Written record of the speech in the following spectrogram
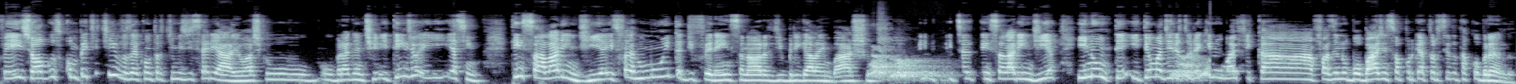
fez jogos competitivos né, contra times de Série A. Eu acho que o, o Bragantino. E tem, e, assim, tem salário em dia, isso faz muita diferença na hora de brigar lá embaixo. Tem, tem- salário em dia e, não tem, e tem uma diretoria que não vai ficar fazendo bobagem só porque a torcida tá cobrando.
